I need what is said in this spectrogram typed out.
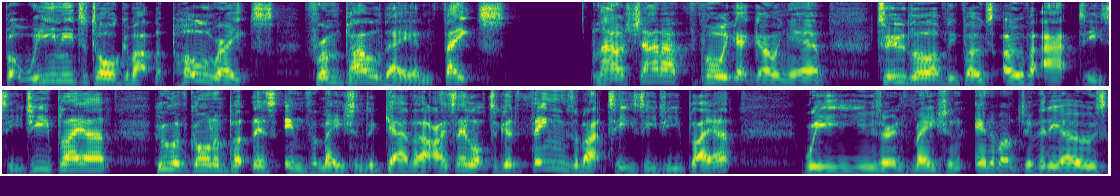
but we need to talk about the pull rates from Paldean Fates. Now, shout out before we get going here to the lovely folks over at TCG Player who have gone and put this information together. I say lots of good things about TCG Player. We use their information in a bunch of videos.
